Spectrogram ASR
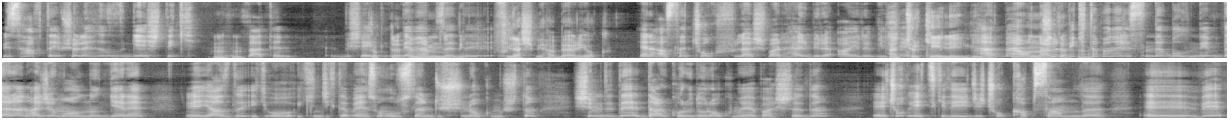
Biz haftayı şöyle hızlı geçtik. Hı hı. Zaten bir şey Çok da dememize bir de flash bir haber yok. Yani aslında çok flash var. Her biri ayrı bir ha, şey. Türkiye ile ilgili. Ha, ben ha, şöyle da, bir ha. kitap önerisinde bulunayım. Daran Acemoğlu'nun gene e, yazdığı ilk, o ikinci kitap en son Ulusların Düşüşünü okumuştum. Şimdi de Dar Koridor'u okumaya başladım. E, çok etkileyici, çok kapsamlı e, ve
